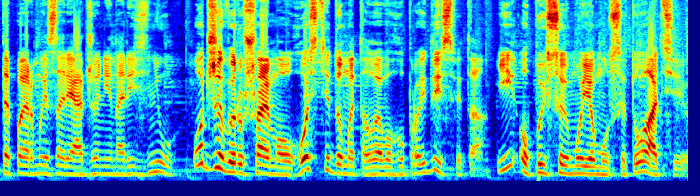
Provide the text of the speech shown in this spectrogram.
тепер ми заряджені на різню. Отже, вирушаємо у гості до металевого пройдисвіта і описуємо пояснюємо йому ситуацію.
